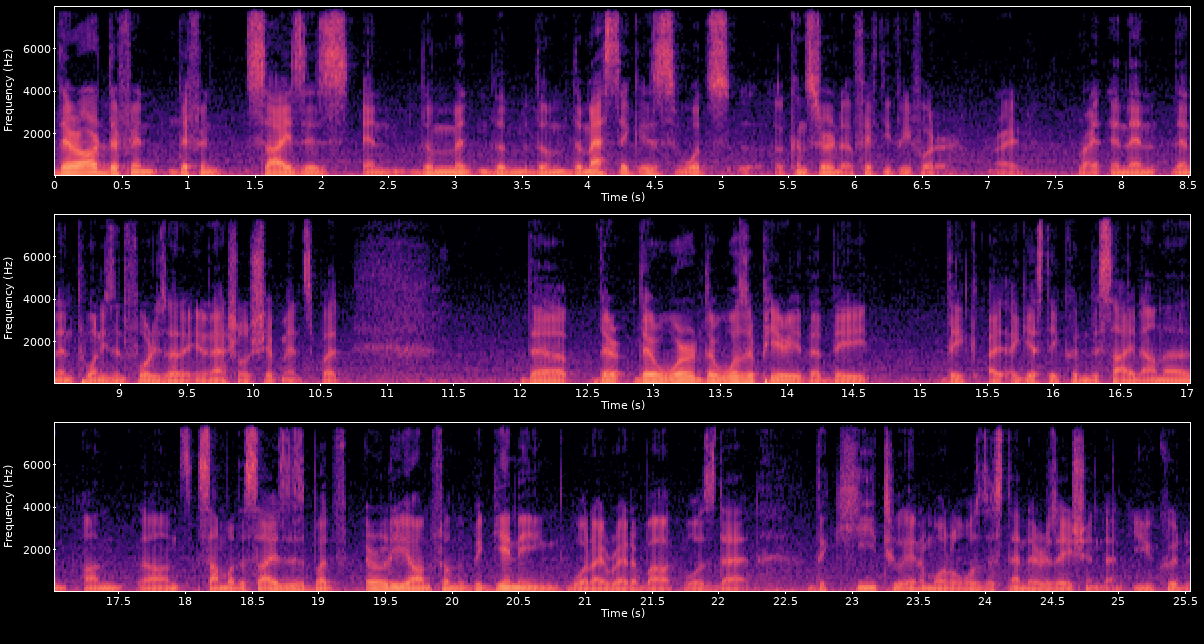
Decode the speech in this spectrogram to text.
there are different different sizes and the the the domestic is what's uh, concerned a 53 footer right Right. and then then in 20s and 40s are international shipments but the there there were there was a period that they they I, I guess they couldn't decide on a on on some of the sizes but early on from the beginning what I read about was that the key to intermodal was the standardization that you could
